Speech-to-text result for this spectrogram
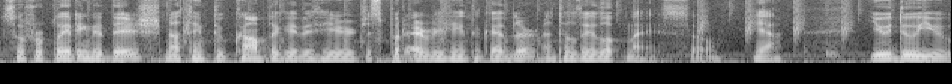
So for plating the dish, nothing too complicated here, just put everything together until they look nice, so yeah, you do you.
